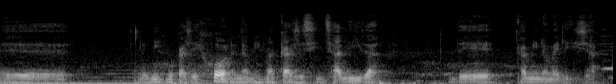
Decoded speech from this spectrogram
eh, en el mismo callejón, en la misma calle sin salida de Camino Melilla.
